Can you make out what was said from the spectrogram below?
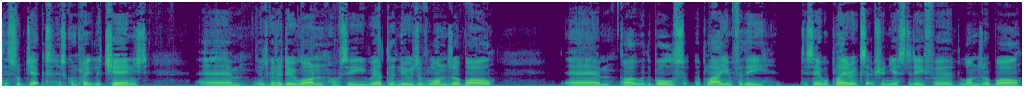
the subject has completely changed. Um, I was going to do one. Obviously, we had the news of Lonzo Ball, um, or the Bulls applying for the disabled player exception yesterday for Lonzo Ball,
